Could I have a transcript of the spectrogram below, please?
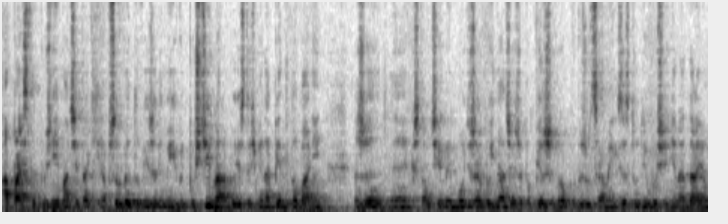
a Państwo później macie takich absolwentów, jeżeli my ich wypuścimy, albo jesteśmy napiętnowani, że e, kształcimy młodzież, albo inaczej, że po pierwszym roku wyrzucamy ich ze studiów, bo się nie nadają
